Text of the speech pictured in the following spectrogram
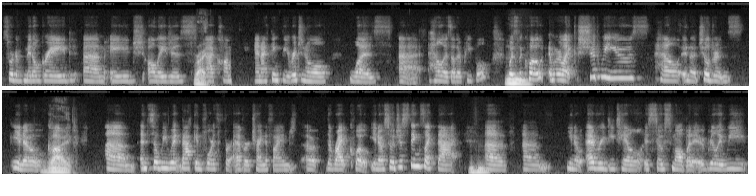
sort of middle grade um, age, all ages right. uh, comic. And I think the original was uh, hell is other people was mm-hmm. the quote and we were like should we use hell in a children's you know comic right. Um, and so we went back and forth forever trying to find uh, the right quote you know so just things like that mm-hmm. of um, you know every detail is so small but it really we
